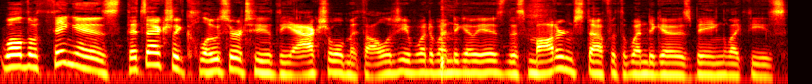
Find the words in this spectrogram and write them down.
Well, the thing is, that's actually closer to the actual mythology of what a Wendigo is. This modern stuff with the Wendigos being like these,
